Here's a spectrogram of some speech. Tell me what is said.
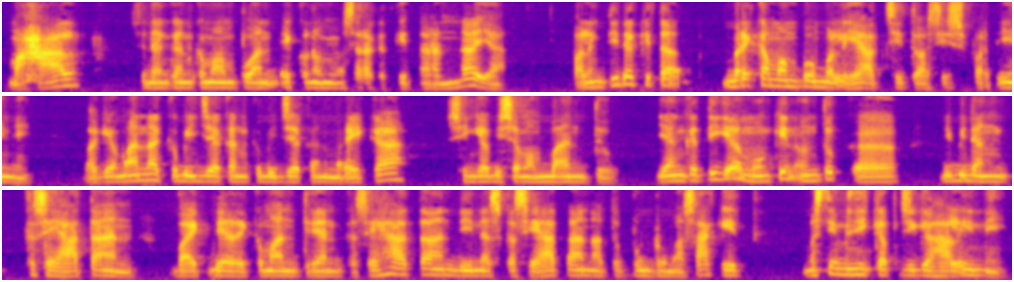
mahal, sedangkan kemampuan ekonomi masyarakat kita rendah ya. Paling tidak kita mereka mampu melihat situasi seperti ini. Bagaimana kebijakan-kebijakan mereka sehingga bisa membantu. Yang ketiga mungkin untuk uh, di bidang kesehatan, baik dari Kementerian Kesehatan, Dinas Kesehatan ataupun rumah sakit mesti menyikap juga hal ini.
